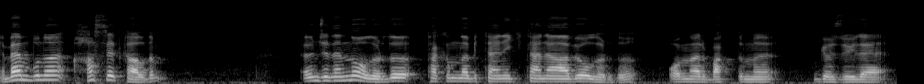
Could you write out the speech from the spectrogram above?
Ya ben buna hasret kaldım. Önceden ne olurdu? Takımda bir tane iki tane abi olurdu. Onlar baktı mı gözüyle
